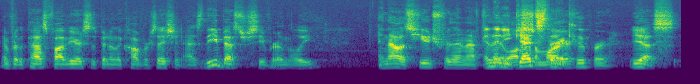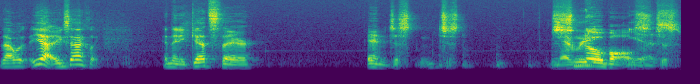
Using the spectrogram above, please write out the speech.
and for the past five years has been in the conversation as the best receiver in the league. And that was huge for them after And they then he lost gets Amari there. Cooper. Yes, that was yeah, exactly. And then he gets there, and just just snowballs yes. just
